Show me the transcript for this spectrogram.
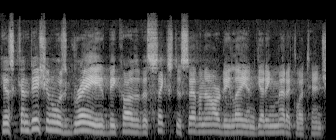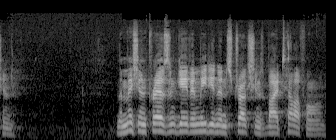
His condition was grave because of a six to seven hour delay in getting medical attention. The mission president gave immediate instructions by telephone,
